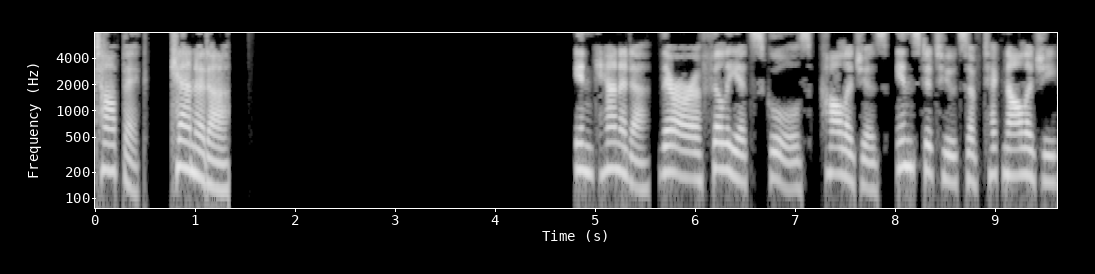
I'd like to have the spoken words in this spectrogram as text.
Topic: Canada In Canada, there are affiliate schools, colleges, institutes of technology,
